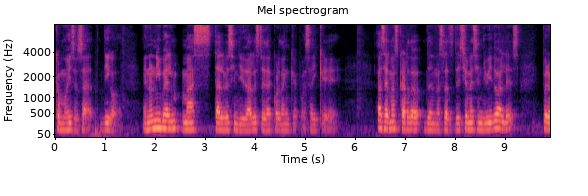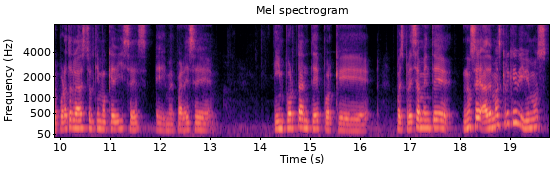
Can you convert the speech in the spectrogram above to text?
como dices, o sea, digo, en un nivel más tal vez individual estoy de acuerdo en que pues hay que hacernos cargo de nuestras decisiones individuales. Pero por otro lado, esto último que dices eh, me parece importante porque pues precisamente, no sé, además creo que vivimos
